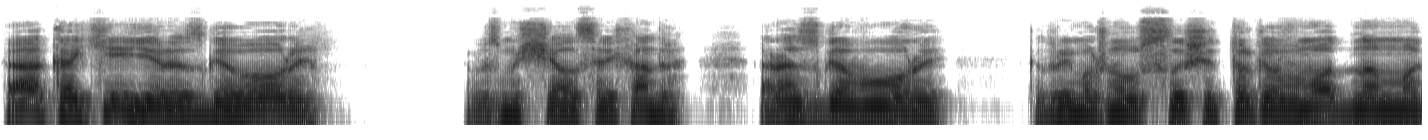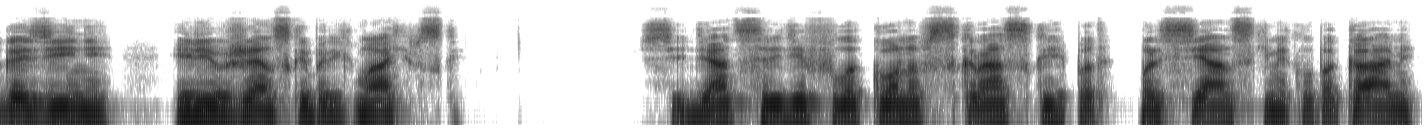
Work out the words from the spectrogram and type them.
А какие разговоры! — возмущался Алехандро. — Разговоры, которые можно услышать только в модном магазине или в женской парикмахерской. Сидят среди флаконов с краской под марсианскими колпаками,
